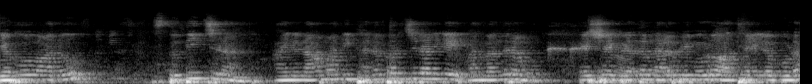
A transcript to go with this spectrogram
యహోవాను స్తుతించడానికి ఆయన నామాన్ని ఘనపరచడానికే మనమందరం యెషయా గ్రంథం నలభై మూడో అధ్యాయంలో కూడా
